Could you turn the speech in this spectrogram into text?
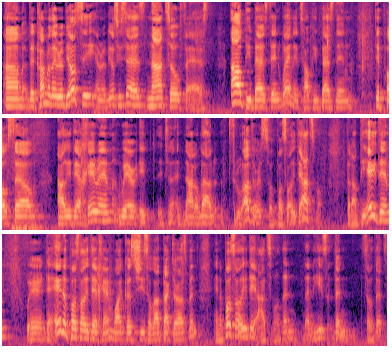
Um, the kamerle Rabbi Yossi, and Rabbi Yossi says not so fast. Al pi bezdin when it's al pi bezdin the posel Al ideiachirim where it, it's not allowed through others, so posel al atzmo. But al pi edim, where the ain't a posel al yidei acherim, why? Because she's allowed back to her husband, and a posel al yidei atzmo. Then, then he's then. So that's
